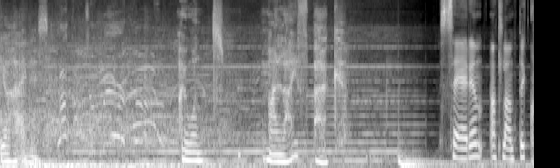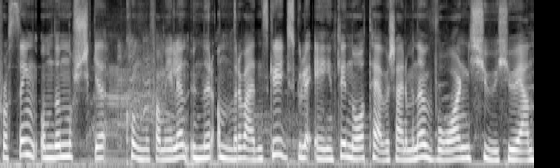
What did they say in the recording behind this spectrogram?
Your Highness? I want my life back. Serien Atlantic Crossing om den norske kongefamilien under andre verdenskrig skulle egentlig nå TV-skjermene våren 2021.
